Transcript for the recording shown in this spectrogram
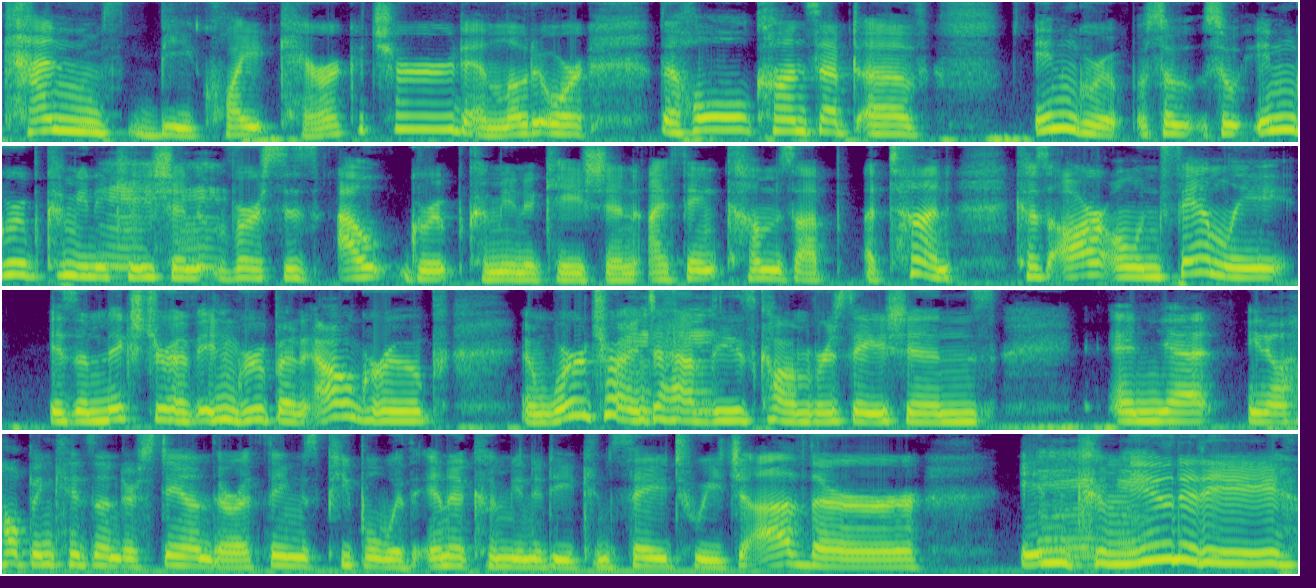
can be quite caricatured and loaded or the whole concept of in group so so in group communication mm-hmm. versus out group communication i think comes up a ton because our own family is a mixture of in group and out group and we're trying to have mm-hmm. these conversations and yet you know helping kids understand there are things people within a community can say to each other in mm-hmm. community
